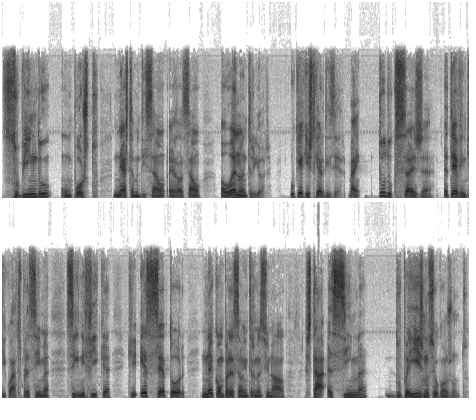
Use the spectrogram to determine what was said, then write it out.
subindo um posto nesta medição em relação ao ano anterior. O que é que isto quer dizer? Bem, tudo o que seja até 24 para cima significa que esse setor, na comparação internacional, está acima do país no seu conjunto.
